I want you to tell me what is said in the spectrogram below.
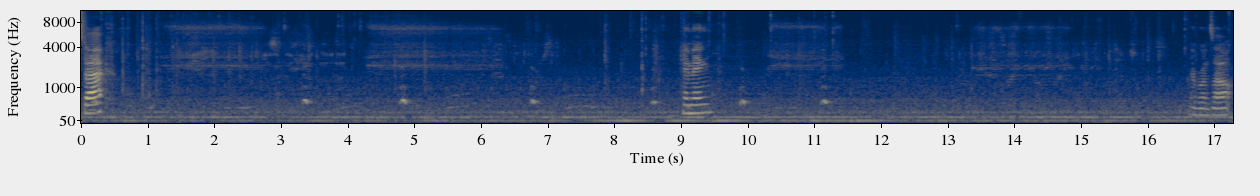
Stack. Hemming. Everyone's out.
